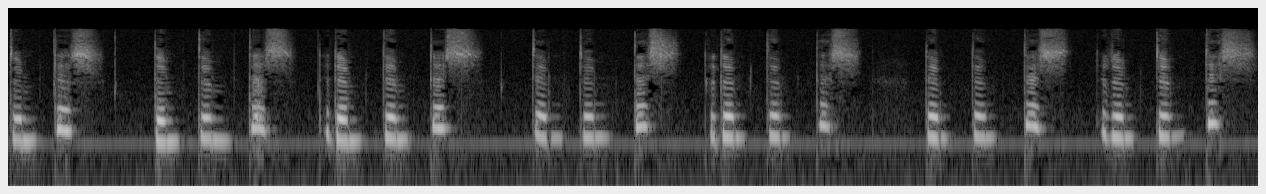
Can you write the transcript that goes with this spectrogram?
dim, dish. Dim, dim, dish. Dim, dim, dish. Dim, dim, dish. da-dum-dum-dish, dum-dum-dish, da-dum-dum-dish.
